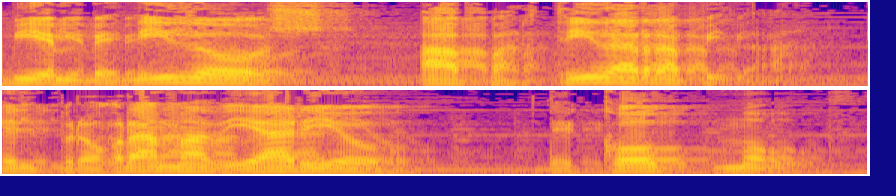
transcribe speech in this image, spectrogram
Bienvenidos a Partida Rápida, el programa diario de Coop Mode.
